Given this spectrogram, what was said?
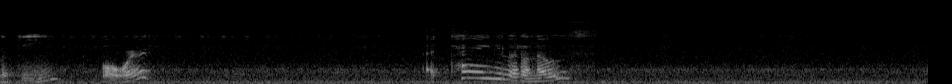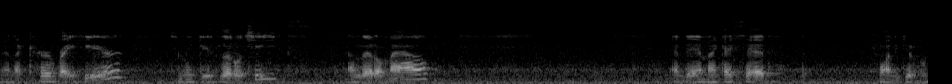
looking forward. A tiny little nose. And a curve right here to make his little cheeks, a little mouth. And then, like I said, you want to give him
